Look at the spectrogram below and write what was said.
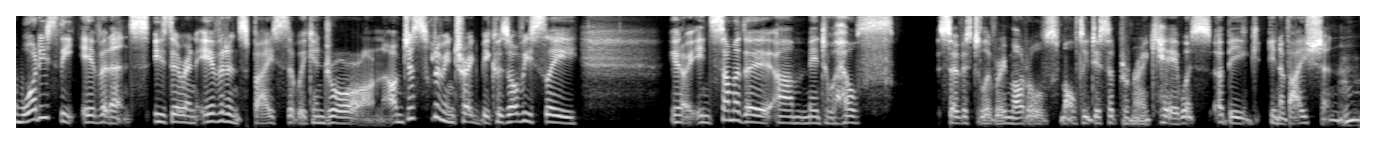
what is the evidence? Is there an evidence base that we can draw on? I'm just sort of intrigued because obviously, you know, in some of the um, mental health service delivery models, multidisciplinary care was a big innovation. Mm-hmm.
